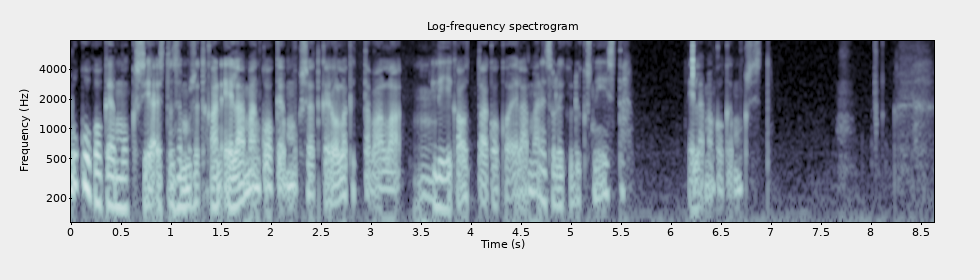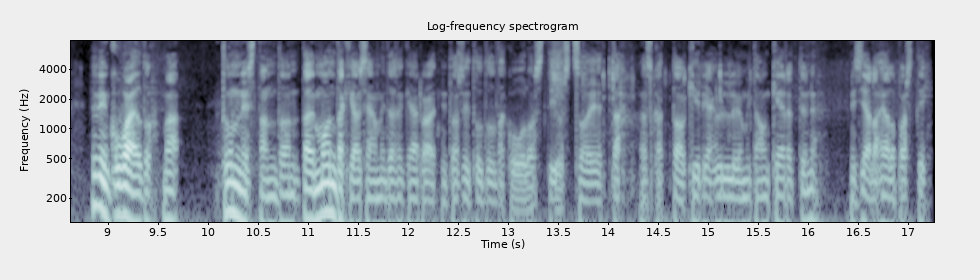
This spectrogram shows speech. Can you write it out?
lukukokemuksia ja sitten on semmoisia, jotka on elämänkokemuksia, jotka jollakin tavalla mm. liikauttaa koko elämää, niin se oli kyllä yksi niistä elämänkokemuksista. Hyvin kuvailtu. Mä tunnistan ton, tai montakin asiaa, mitä sä kerroit, niin tosi tutulta kuulosti just soi, että jos katsoo kirjahyllyä, mitä on kertynyt, niin siellä on helposti,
